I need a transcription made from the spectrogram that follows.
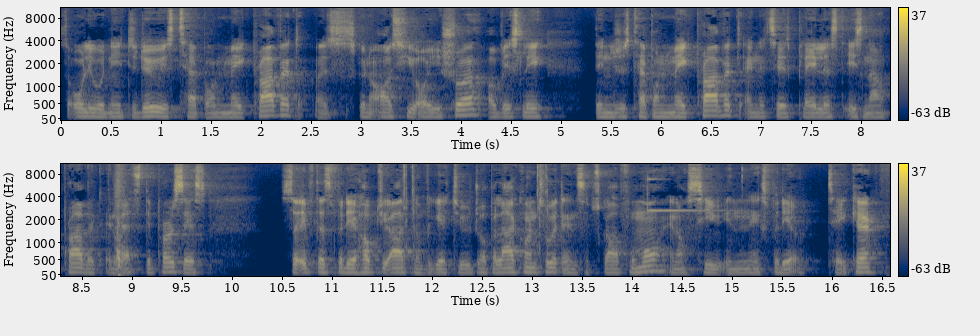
So all you would need to do is tap on make private. It's going to ask you, are you sure? Obviously, then you just tap on make private and it says playlist is now private and that's the process. So if this video helped you out, don't forget to drop a like onto it and subscribe for more. And I'll see you in the next video. Take care.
